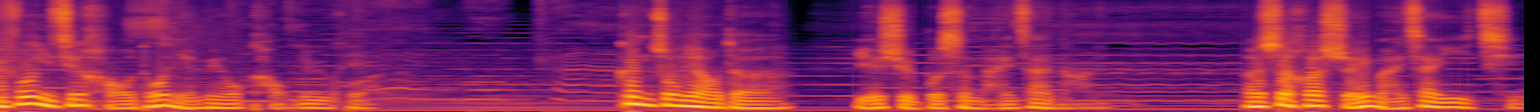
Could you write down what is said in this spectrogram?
峰已经好多年没有考虑过了。更重要的，也许不是埋在哪里，而是和谁埋在一起。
